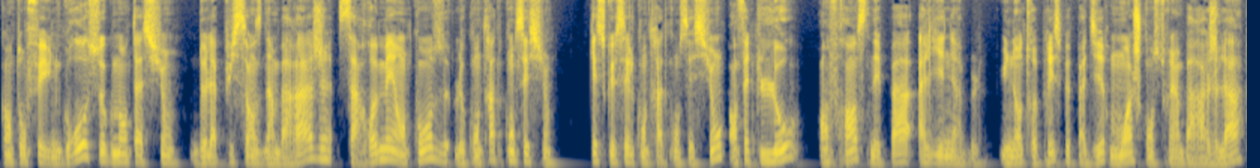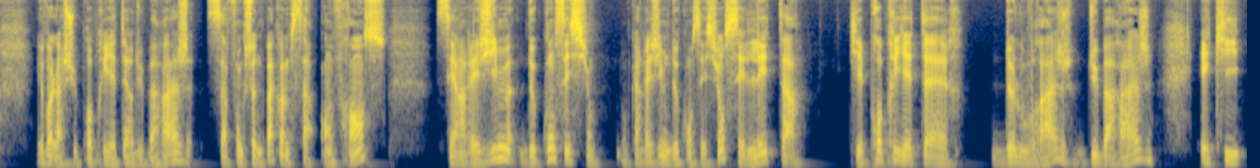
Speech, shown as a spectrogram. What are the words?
quand on fait une grosse augmentation de la puissance d'un barrage, ça remet en cause le contrat de concession. Qu'est-ce que c'est le contrat de concession? En fait, l'eau en France n'est pas aliénable. Une entreprise peut pas dire moi je construis un barrage là et voilà, je suis propriétaire du barrage, ça fonctionne pas comme ça. En France, c'est un régime de concession. Donc un régime de concession, c'est l'État qui est propriétaire de l'ouvrage, du barrage, et qui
